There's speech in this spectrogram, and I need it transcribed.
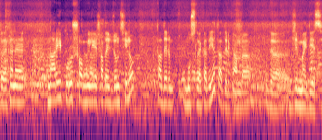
তো এখানে নারী পুরুষ সব মিলিয়ে সাতাইশ জন ছিল তাদের মুসলেখা দিয়ে তাদেরকে আমরা জিম্মায় দিয়েছি।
